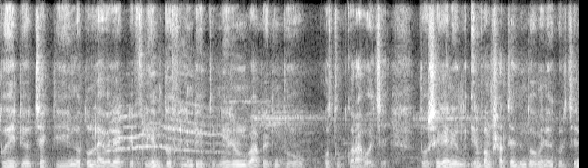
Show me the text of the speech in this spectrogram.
তো এটি হচ্ছে একটি নতুন লেভেলের একটি ফিল্ম তো ফিল্মটি কিন্তু নির্মমভাবে কিন্তু প্রস্তুত করা হয়েছে। তো সেখানে কিন্তু ইরফান সাজ্জাদ কিন্তু অভিনয় করেছেন।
